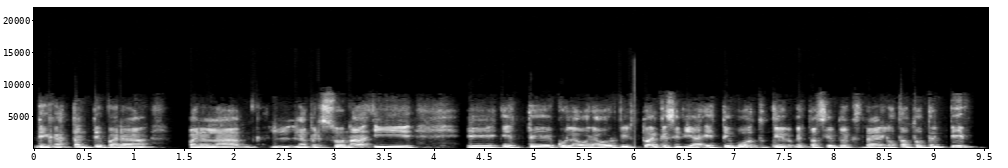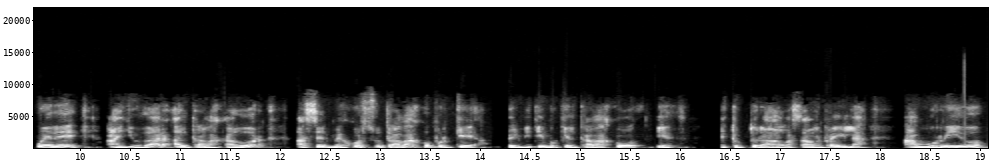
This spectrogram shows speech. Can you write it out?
desgastante para, para la, la persona y eh, este colaborador virtual, que sería este bot, que lo que está haciendo es extraer los datos del PIB, puede ayudar al trabajador a hacer mejor su trabajo porque permitimos que el trabajo es estructurado, basado en reglas, aburrido,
